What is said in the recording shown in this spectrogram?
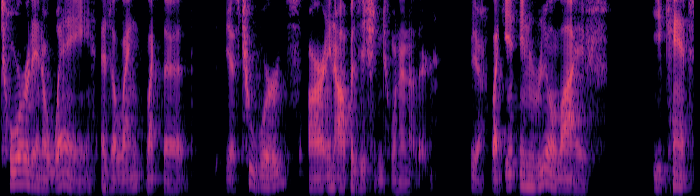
toward and away as a length like the yes, two words are in opposition to one another. Yeah. Like in, in real life, you can't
